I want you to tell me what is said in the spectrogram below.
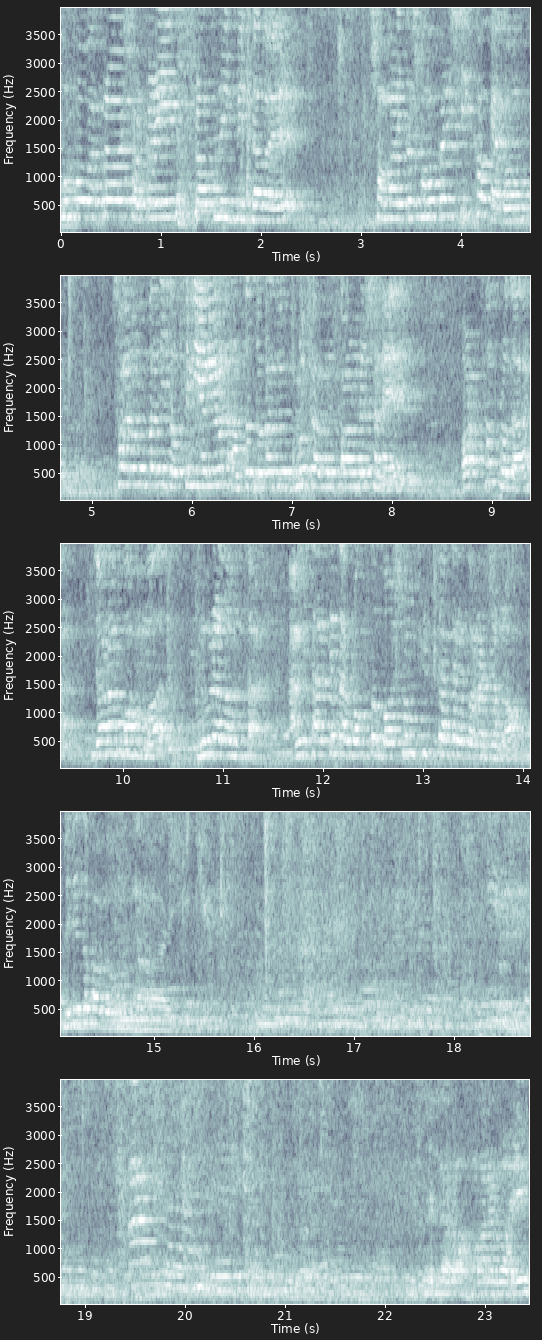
পূর্ব বাঁকুড়া সরকারি প্রাথমিক বিদ্যালয়ের সম্মানিত সহকারী শিক্ষক এবং ছয় নম্বরবাদী দক্ষিণ ইউনিয়ন আন্তর্যোগাযোগ গ্রুপ এবং ফাউন্ডেশনের অর্থ প্রদান জনাব মোহাম্মদ নুর আলম স্যার। আমি স্যারকে তার বক্তব্য সংক্ষিপ্ত আকারে করার জন্য বিনীতভাবে অনুরোধ জানাচ্ছি। রহমানির রহিম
